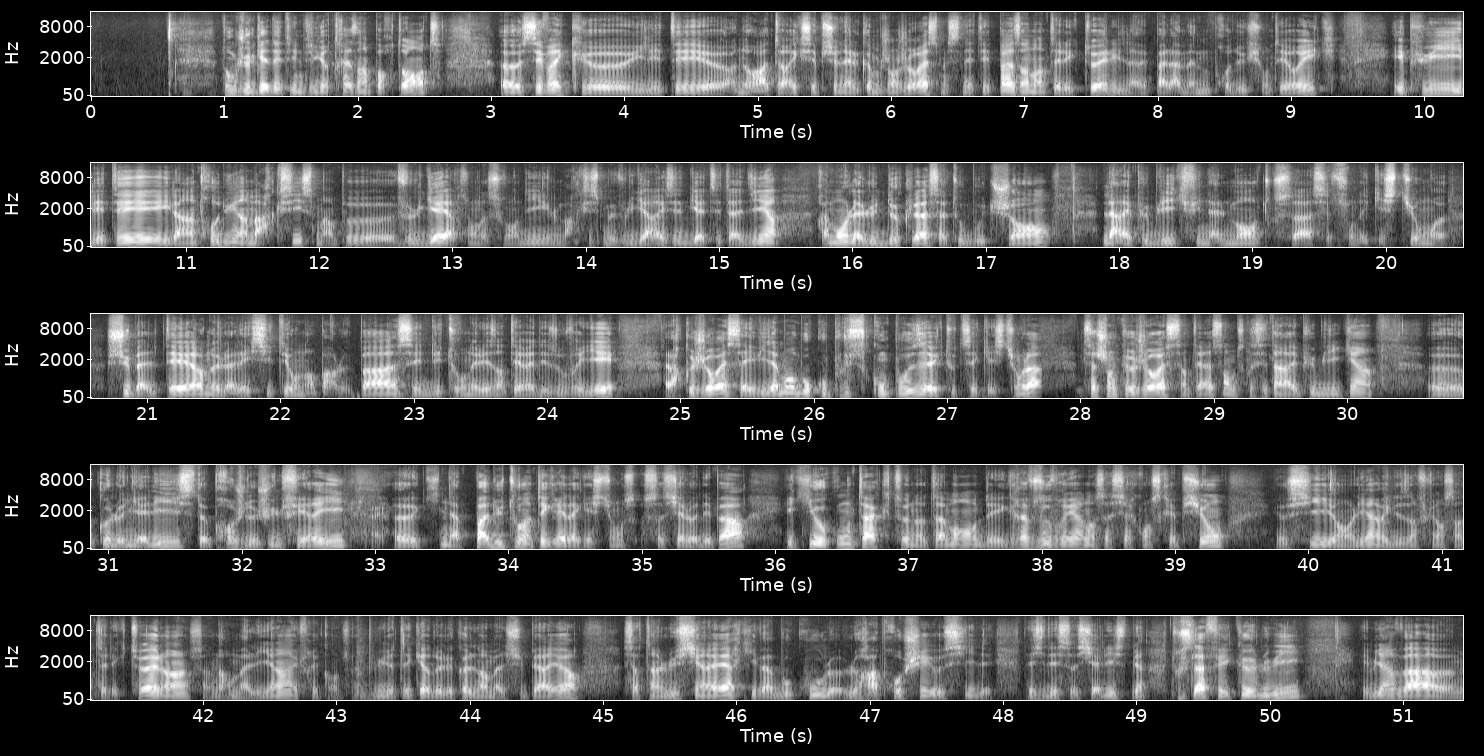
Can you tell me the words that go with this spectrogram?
Donc Jules Gued était une figure très importante. Euh, c'est vrai qu'il était euh, un orateur exceptionnel comme Jean Jaurès, mais ce n'était pas un intellectuel, il n'avait pas la même production théorique. Et puis il a introduit un marxisme un peu euh, vulgaire, on a souvent dit le marxisme vulgarisé de Gued, c'est-à-dire vraiment la lutte de classe à tout bout de champ, la République finalement, tout ça, ce sont des questions subalternes, la laïcité on n'en parle pas, c'est détourner les intérêts des ouvriers, alors que Jaurès a évidemment beaucoup plus composé avec toutes ces questions-là. Sachant que Jaurès, c'est intéressant parce que c'est un républicain euh, colonialiste, proche de Jules Ferry, euh, qui n'a pas du tout intégré la question sociale au départ, et qui, au contact notamment des grèves ouvrières dans sa circonscription, et aussi en lien avec des influences intellectuelles, hein, c'est un normalien, il fréquente le bibliothécaire de l'école normale supérieure, un certain Lucien R qui va beaucoup le, rapprocher aussi des, idées socialistes, bien, tout cela fait que lui eh bien, va... Euh,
